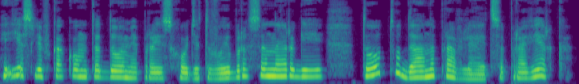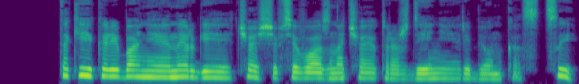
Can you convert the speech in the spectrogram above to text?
Если в каком-то доме происходит выброс энергии, то туда направляется проверка. Такие колебания энергии чаще всего означают рождение ребенка с ЦИ.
